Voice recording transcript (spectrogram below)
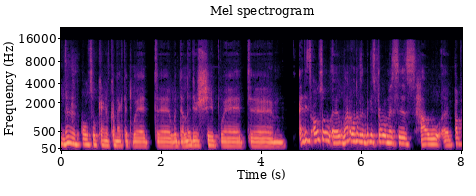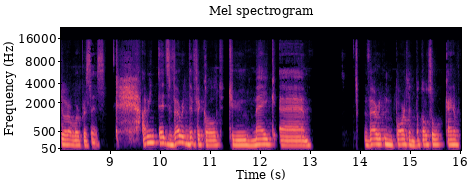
this is also kind of connected with uh, with the leadership, with um, and it's also uh, one one of the biggest problems is how uh, popular WordPress is. I mean, it's very difficult to make um, very important, but also kind of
